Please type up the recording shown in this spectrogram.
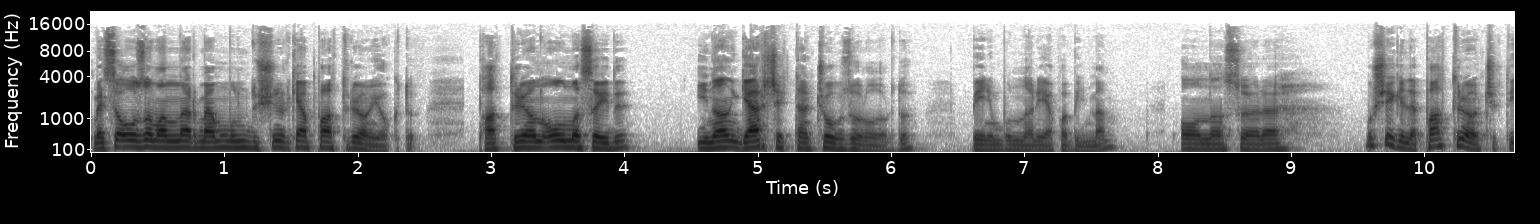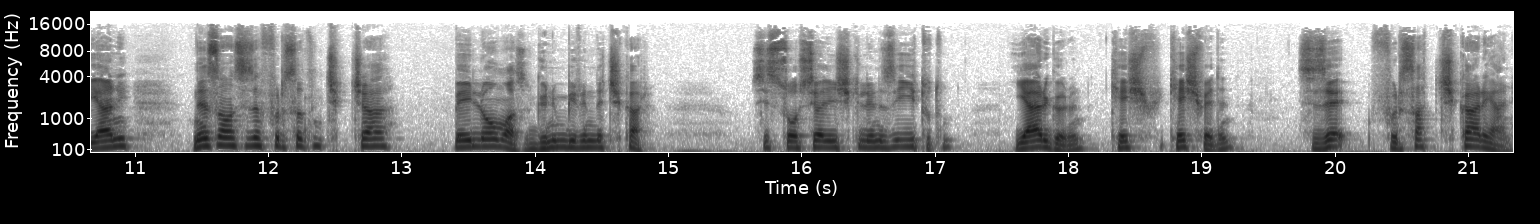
Mesela o zamanlar ben bunu düşünürken Patreon yoktu. Patreon olmasaydı inan gerçekten çok zor olurdu. Benim bunları yapabilmem. Ondan sonra bu şekilde Patreon çıktı. Yani ne zaman size fırsatın çıkacağı belli olmaz. Günün birinde çıkar. Siz sosyal ilişkilerinizi iyi tutun. Yer görün, keşf, keşfedin. Size fırsat çıkar yani.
